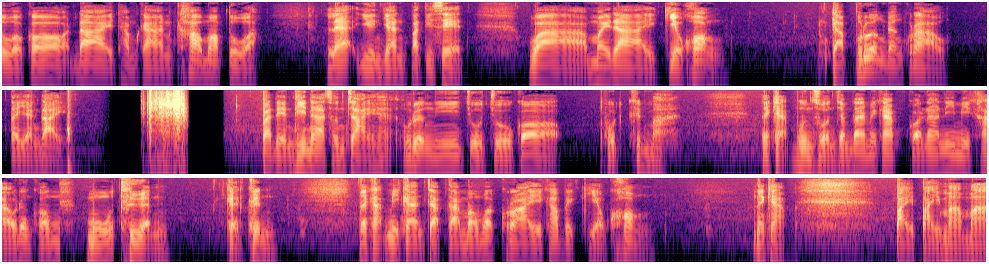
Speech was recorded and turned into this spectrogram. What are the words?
ตัวก็ได้ทำการเข้ามอบตัว และยืนยันปฏิเสธ ว่าไม่ได้เกี่ยวข้องกับเรื่องดังกล่าวแต่อย่างใด ประเด็นที่น่าสนใจฮะเรื่องนี้จู่ๆก็ผุดขึ้นมานะครับหุ้นส่วนจำได้ไหมครับ ก่อนหน้านี้มีข่าวเรื่องของหมูเถื่อนเกิดขึ้น นะครับ มีการจับตามองว่าใครเข้าไปเกี่ยวข้องนะครับ ไปไปมามา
